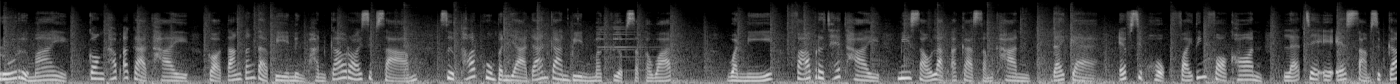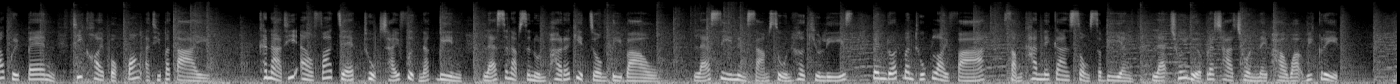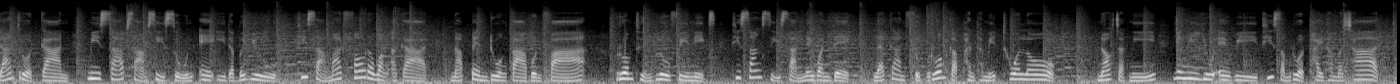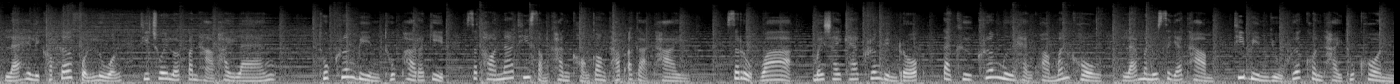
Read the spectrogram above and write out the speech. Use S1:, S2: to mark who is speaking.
S1: รู้หรือไม่ กองทัพอากาศไทยก่อตั้งตั้งแต่ปี 1913 สืบทอดภูมิปัญญาด้านการบินมาเกือบศตวรรษ วันนี้ฟ้าประเทศไทยมีเสาหลักอากาศสำคัญ ได้แก่ F-16 Fighting Falcon และ JAS 39 Gripen ที่คอยปกป้องอธิปไตย ขณะที่ Alpha Jet ถูกใช้ฝึกนักบิน และสนับสนุนภารกิจโจมตีเบา และ C130 Hercules เป็นรถบรรทุกลอยฟ้าสำคัญในการส่งเสบียง และช่วยเหลือประชาชนในภาวะวิกฤต ด้านตรวจการมี SAP 340 AEW ที่สามารถเฝ้าระวังอากาศ นับเป็นดวงตาบนฟ้า รวมถึง Blue Phoenix ที่สร้างสีสันในวันเด็ก และการฝึกร่วมกับพันธมิตรทั่วโลก นอกจากนี้ยังมี UAV ที่สำรวจภัยธรรมชาติ และเฮลิคอปเตอร์ฝนหลวงที่ช่วยลดปัญหาภัยแล้ง ทุกเครื่องบินทุกภารกิจ สะท้อนหน้าที่สำคัญของกองทัพอากาศไทย สรุปว่าไม่ใช่แค่เครื่องบินรบ แต่คือเครื่องมือแห่งความมั่นคง และมนุษยธรรมที่บินอยู่เพื่อคนไทยทุกคน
